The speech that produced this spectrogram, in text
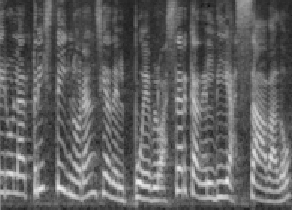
Pero la triste ignorancia del pueblo acerca del día sábado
